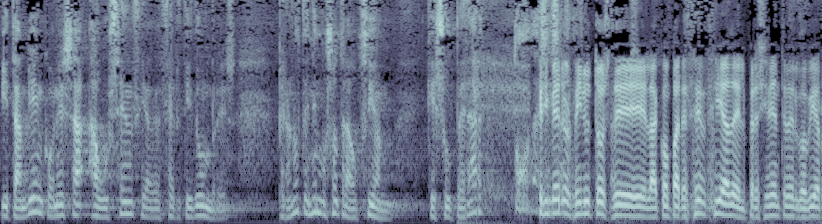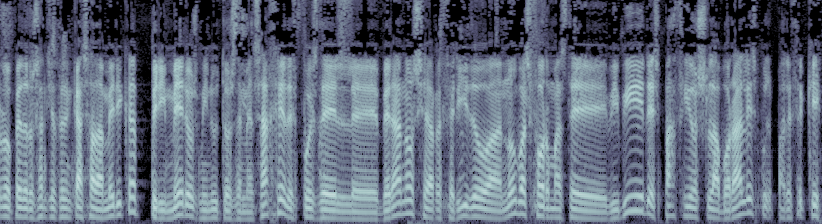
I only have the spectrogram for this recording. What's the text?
y también con esa ausencia de certidumbres. pero no tenemos otra opción que superar todas Primeros minutos de la comparecencia del presidente del Gobierno, Pedro Sánchez, en Casa de América. Primeros minutos de mensaje. Después del eh, verano se ha referido a nuevas formas de vivir, espacios laborales. Pues parece que,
